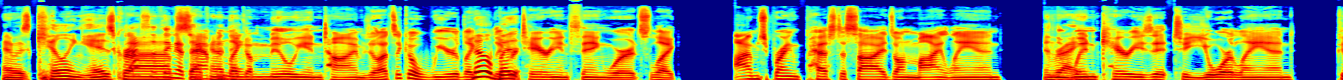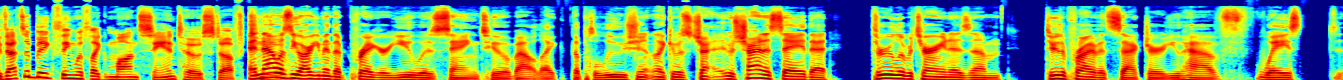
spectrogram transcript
and it was killing his crops. That's the thing that's that kind happened of like a million times. yo. That's like a weird, like No, but- libertarian thing where it's like I'm spraying pesticides on my land, and the Right. wind carries it to your land. Because that's a big thing with like Monsanto stuff. And that was the argument that PragerU was saying too about like the pollution. Like it was try- it was trying to say that through libertarianism, through the private sector, you have ways t-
